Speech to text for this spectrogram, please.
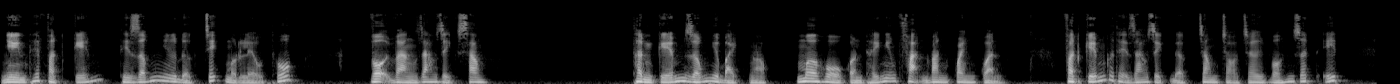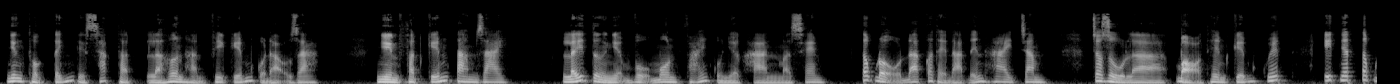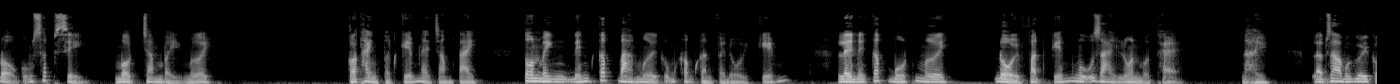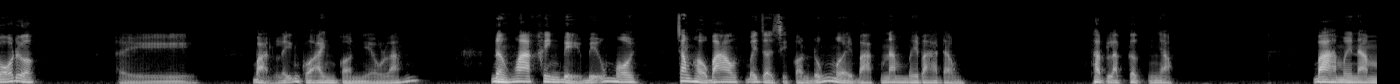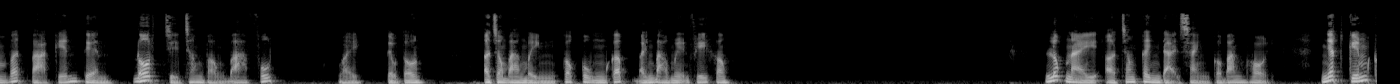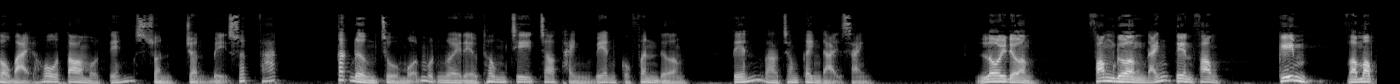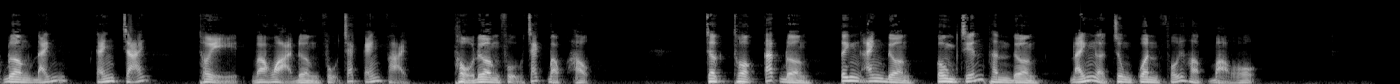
Nhìn thấy Phật kiếm thì giống như được trích một liều thuốc. Vội vàng giao dịch xong. Thần kiếm giống như bạch ngọc, mơ hồ còn thấy những phạn văn quanh quẩn. Phật kiếm có thể giao dịch được trong trò chơi vốn rất ít, nhưng thuộc tính thì xác thật là hơn hẳn phi kiếm của đạo gia. Nhìn Phật kiếm tam giai, lấy từ nhiệm vụ môn phái của Nhược Hàn mà xem, tốc độ đã có thể đạt đến 200. Cho dù là bỏ thêm kiếm quyết, ít nhất tốc độ cũng sấp xỉ 170. Có thành Phật kiếm này trong tay, Tôn Minh đến cấp 30 cũng không cần phải đổi kiếm. Lên đến cấp 40, đổi Phật kiếm ngũ giai luôn một thể. Này, làm sao mà người có được? Ê, bản lĩnh của anh còn nhiều lắm. Đường hoa khinh bỉ bĩu môi. Trong hầu bao bây giờ chỉ còn đúng 10 bạc 53 đồng. Thật là cực nhọc. 30 năm vất vả kiếm tiền, đốt chỉ trong vòng 3 phút. Vậy, Tiểu Tôn, ở trong bang mình có cung cấp bánh bao miễn phí không? Lúc này ở trong kênh đại sảnh của bang hội, nhất kiếm cầu bại hô to một tiếng xuẩn chuẩn bị xuất phát. Các đường chủ mỗi một người đều thông chi cho thành viên của phân đường tiến vào trong kênh đại sảnh. Lôi đường, phong đường đánh tiên phong, kim và mộc đường đánh cánh trái, thủy và hỏa đường phụ trách cánh phải, thổ đường phụ trách bọc hậu. Trực thuộc các đường, tinh anh đường cùng chiến thần đường đánh ở trung quân phối hợp bảo hộ.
